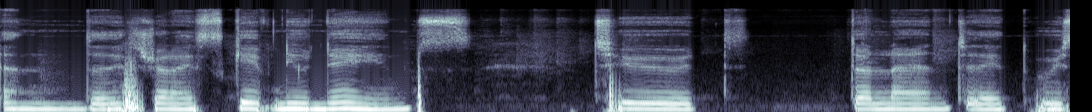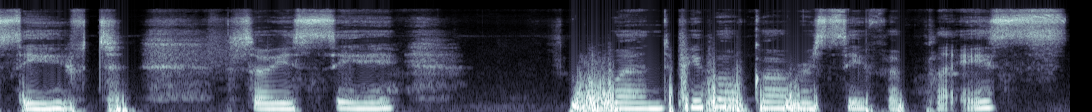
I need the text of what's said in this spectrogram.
and the Israelites gave new names to the land they received. So you see, when the people of God receive a place,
